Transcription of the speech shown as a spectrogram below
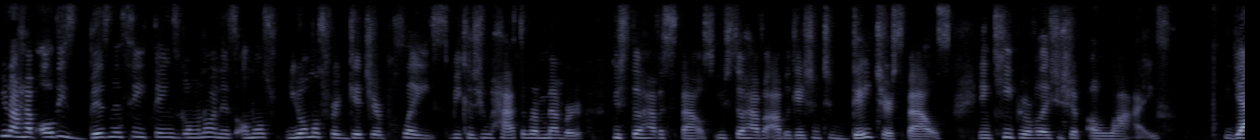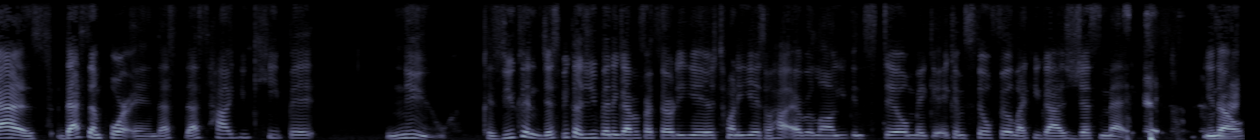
you know, I have all these businessy things going on. It's almost you almost forget your place because you have to remember you still have a spouse. You still have an obligation to date your spouse and keep your relationship alive. Yes, that's important. That's that's how you keep it new. Cause you can just because you've been together for 30 years, 20 years, or however long, you can still make it, it can still feel like you guys just met. You know.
